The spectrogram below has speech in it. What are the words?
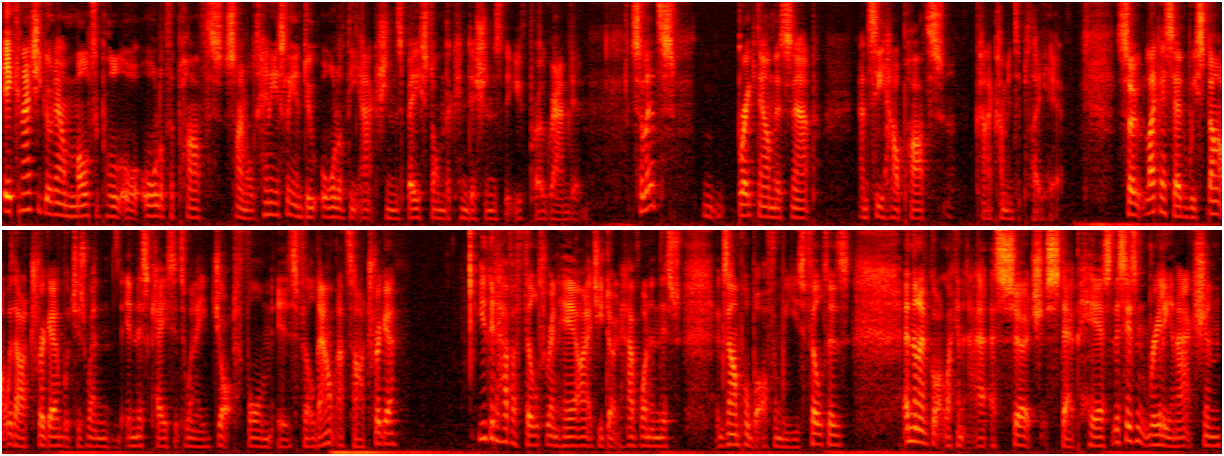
it can actually go down multiple or all of the paths simultaneously and do all of the actions based on the conditions that you've programmed in. So let's break down this Zap and see how paths kind of come into play here. So like I said, we start with our trigger, which is when, in this case, it's when a Jotform is filled out. That's our trigger. You could have a filter in here. I actually don't have one in this example, but often we use filters. And then I've got like an, a search step here. So this isn't really an action.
